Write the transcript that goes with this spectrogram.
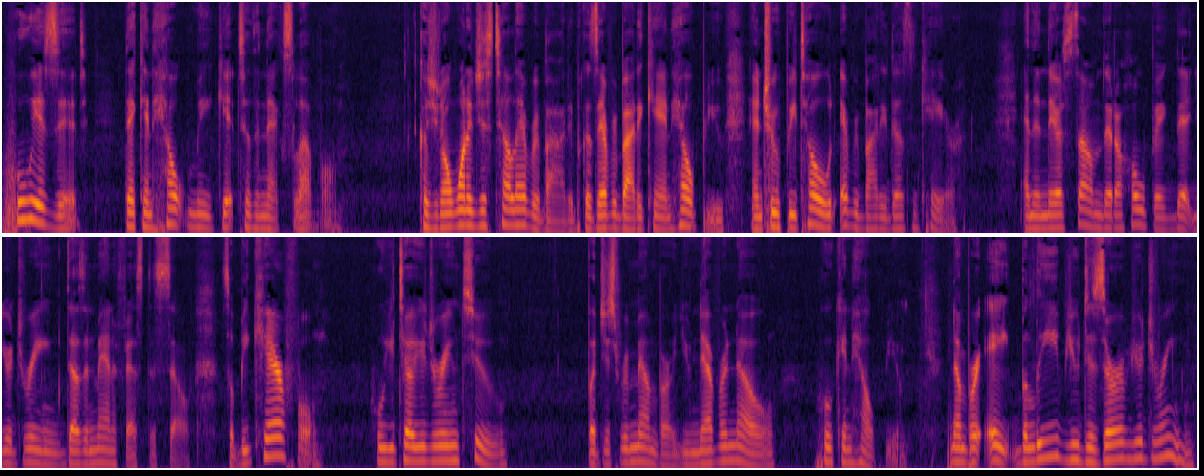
Who is it that can help me get to the next level. Because you don't want to just tell everybody because everybody can't help you. And truth be told, everybody doesn't care. And then there's some that are hoping that your dream doesn't manifest itself. So be careful who you tell your dream to. But just remember, you never know who can help you. Number eight, believe you deserve your dream.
